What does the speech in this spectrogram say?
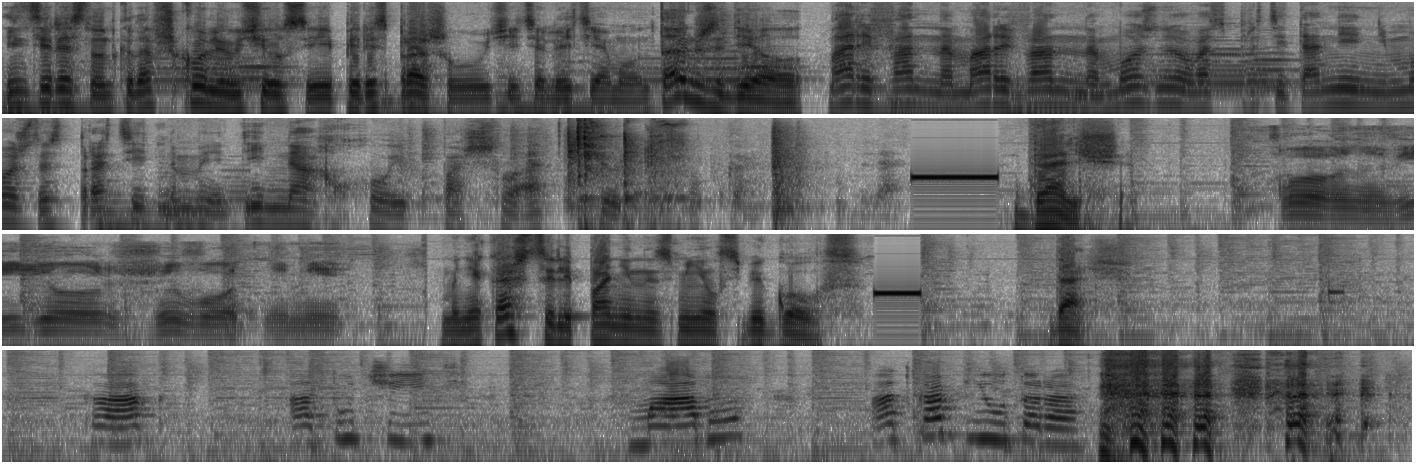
Интересно, он когда в школе учился и переспрашивал учителя тему, он так же делал? Марья Ивановна, Марья Ивановна, можно у вас спросить? А не, не можно спросить, но мы иди нахуй пошла отсюда, сука. Дальше. Порно-видео с животными. Мне кажется, ли Панин изменил себе голос? Дальше. Как отучить маму от компьютера?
